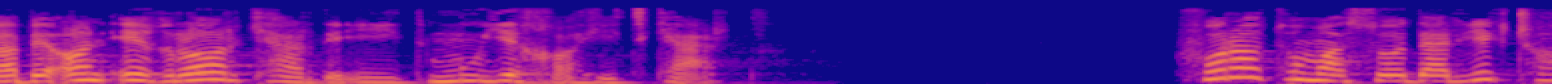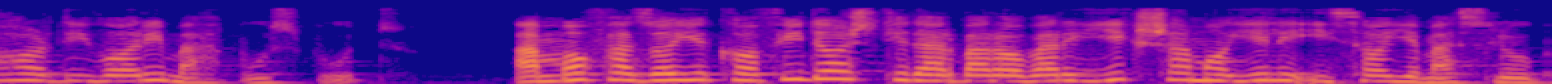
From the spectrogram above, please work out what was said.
و به آن اقرار کرده اید مویه خواهید کرد. فورا توماسو در یک چهار دیواری محبوس بود. اما فضای کافی داشت که در برابر یک شمایل عیسی مصلوب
